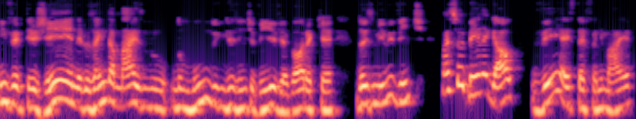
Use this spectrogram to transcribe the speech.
inverter gêneros, ainda mais no, no mundo em que a gente vive agora, que é 2020, mas foi bem legal ver a Stephanie Meyer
